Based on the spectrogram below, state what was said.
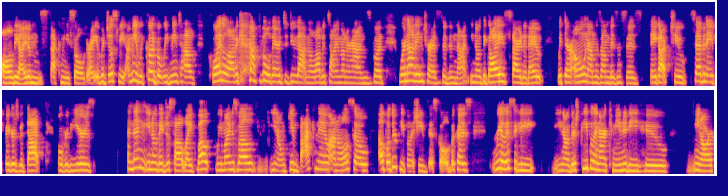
all the items that can be sold right? It would just be i mean we could but we'd need to have quite a lot of capital there to do that and a lot of time on our hands but we're not interested in that. You know the guys started out with their own amazon businesses. They got to seven eight figures with that over the years. And then you know they just thought like well we might as well you know give back now and also help other people achieve this goal because realistically you know there's people in our community who you know are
